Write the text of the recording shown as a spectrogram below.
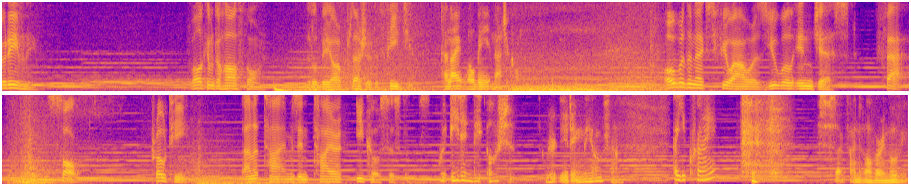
Good evening. Welcome to Hawthorne. It'll be our pleasure to feed you. Tonight will be magical. Over the next few hours, you will ingest fat, salt, protein, and at times entire ecosystems. We're eating the ocean. We're eating the ocean. Are you crying? It's just I find it all very moving.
